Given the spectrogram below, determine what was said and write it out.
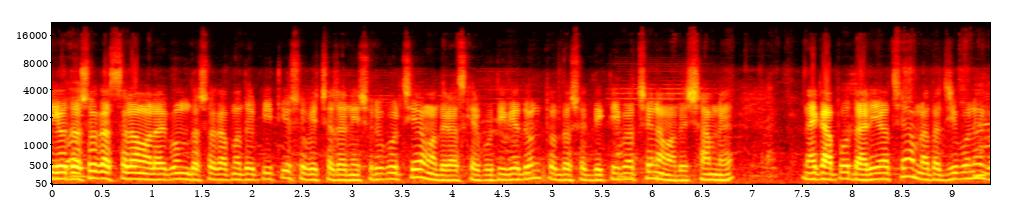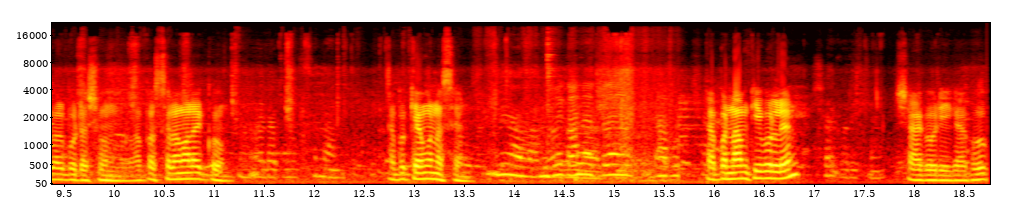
প্রিয় দর্শক আসসালাম আলাইকুম। দর্শক আপনাদের প্রীতীয় শুভেচ্ছা জানিয়ে শুরু করছি আমাদের আজকের প্রতিবেদন। তো দর্শক দেখতেই পাচ্ছেন আমাদের সামনে এক আপু দাঁড়িয়ে আছে আমরা তার জীবনের গল্পটা শুনব। আপু আসসালামু আলাইকুম। আপু কেমন আছেন? আপনার নাম কি বললেন? সাগরিকা। খুব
